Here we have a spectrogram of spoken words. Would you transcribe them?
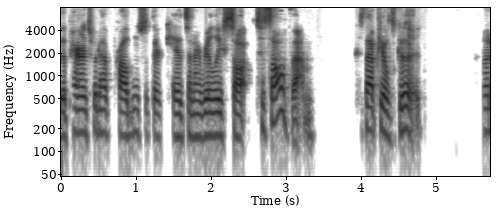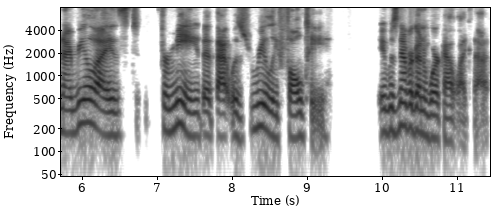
The parents would have problems with their kids and I really sought to solve them because that feels good. And I realized for me that that was really faulty. It was never going to work out like that.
